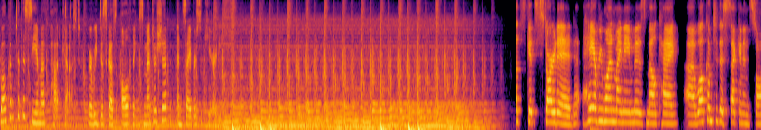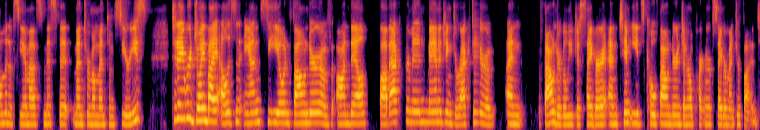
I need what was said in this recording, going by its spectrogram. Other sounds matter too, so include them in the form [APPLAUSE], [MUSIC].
Welcome to the CMF podcast, where we discuss all things mentorship and cybersecurity. Let's get started. Hey everyone, my name is Mel Kay. Uh, welcome to the second installment of CMF's Misfit Mentor Momentum series. Today we're joined by Ellison Anne, CEO and founder of Enveil, Bob Ackerman, managing director of and founder of Allegis Cyber, and Tim Eades, co-founder and general partner of Cyber Mentor Fund.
